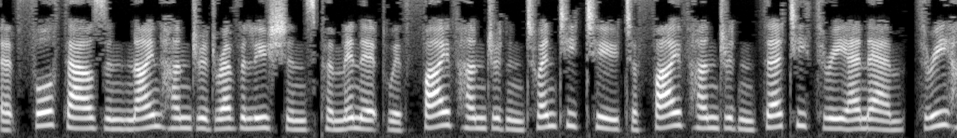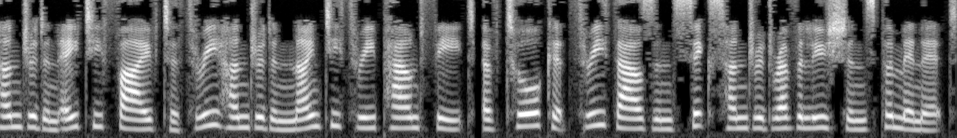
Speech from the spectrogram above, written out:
at 4900 revolutions per minute with 522 to 533 Nm, 385 to 393 pound-feet of torque at 3600 revolutions per minute.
